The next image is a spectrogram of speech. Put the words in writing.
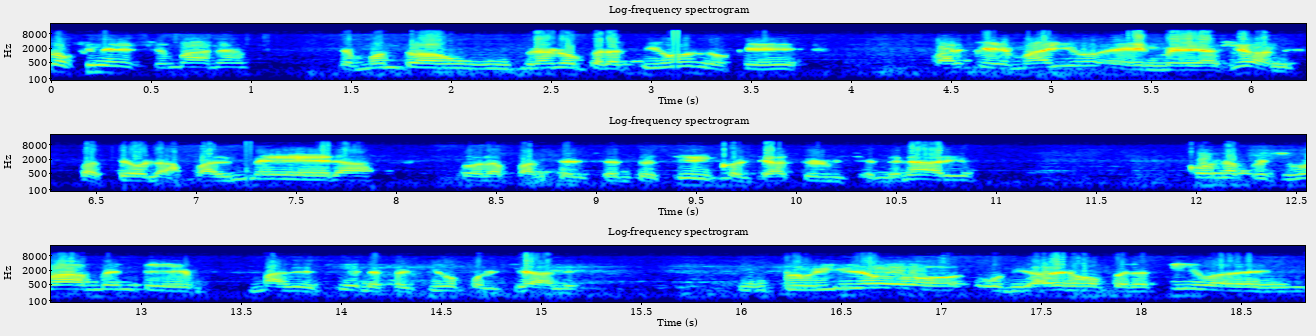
los fines de semana se monta un gran operativo en lo que es Parque de Mayo en mediaciones, Paseo Las Palmeras, toda la parte del centro cívico, el Teatro del Bicentenario, con aproximadamente más de 100 efectivos policiales, incluidos unidades operativas de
